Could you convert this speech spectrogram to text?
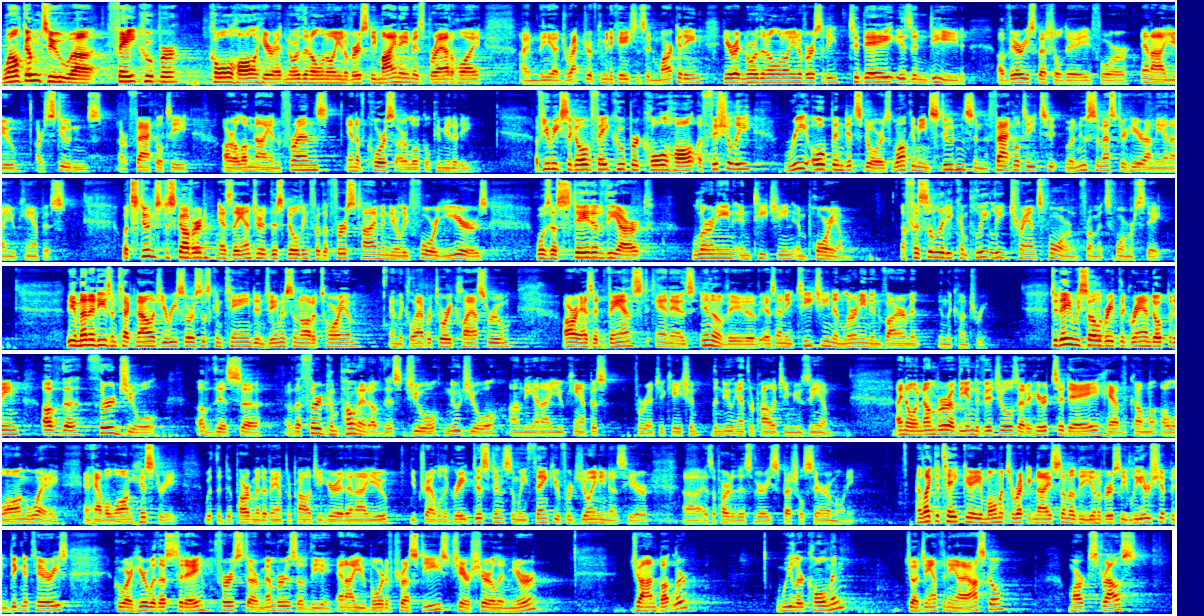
Welcome to uh, Fay Cooper Cole Hall here at Northern Illinois University. My name is Brad Hoey. I'm the uh, Director of Communications and Marketing here at Northern Illinois University. Today is indeed a very special day for NIU, our students, our faculty, our alumni and friends, and of course, our local community. A few weeks ago, Fay Cooper Cole Hall officially reopened its doors, welcoming students and faculty to a new semester here on the NIU campus. What students discovered as they entered this building for the first time in nearly four years was a state of the art learning and teaching emporium, a facility completely transformed from its former state. The amenities and technology resources contained in Jameson Auditorium and the collaboratory classroom are as advanced and as innovative as any teaching and learning environment in the country. Today, we celebrate the grand opening of the third jewel of this, uh, or the third component of this jewel, new jewel on the NIU campus for education, the new Anthropology Museum. I know a number of the individuals that are here today have come a long way and have a long history with the Department of Anthropology here at NIU. You've traveled a great distance, and we thank you for joining us here uh, as a part of this very special ceremony. I'd like to take a moment to recognize some of the university leadership and dignitaries who are here with us today. First, our members of the NIU Board of Trustees, Chair Cherilyn Murer, John Butler, Wheeler Coleman, Judge Anthony Iosco, Mark Strauss,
